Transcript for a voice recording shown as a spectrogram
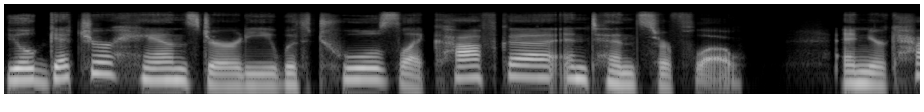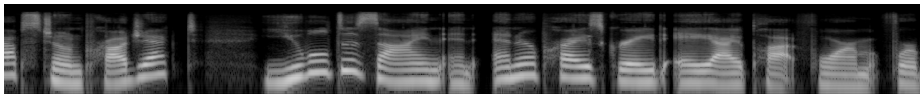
You'll get your hands dirty with tools like Kafka and TensorFlow. And your capstone project, you will design an enterprise grade AI platform for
